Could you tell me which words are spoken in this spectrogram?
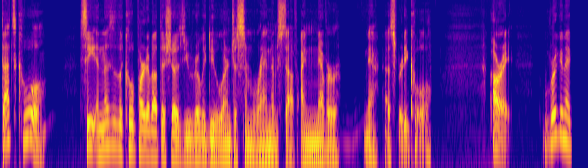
That's cool. See, and this is the cool part about the show is you really do learn just some random stuff. I never, yeah, that's pretty cool. All right, we're gonna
